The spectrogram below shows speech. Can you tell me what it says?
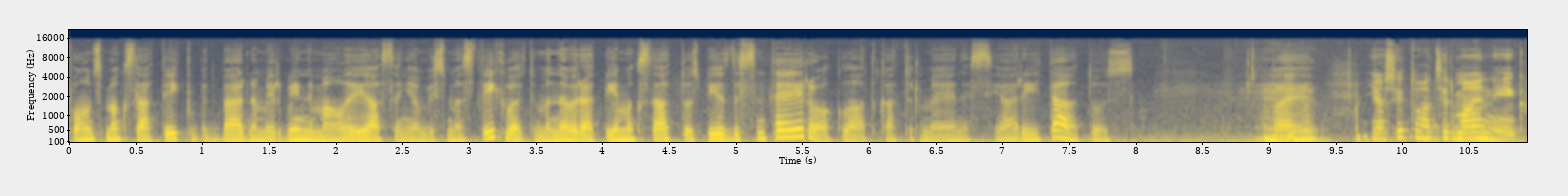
fonds maksā tik, bet bērnam ir minimāli jāsaņem vismaz tik, vai tu man nevarētu piemaksāt tos 50 eiro klāt katru mēnesi. Jā, arī tā tos. Vai... Mm -hmm. Jo situācija ir mainīga.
